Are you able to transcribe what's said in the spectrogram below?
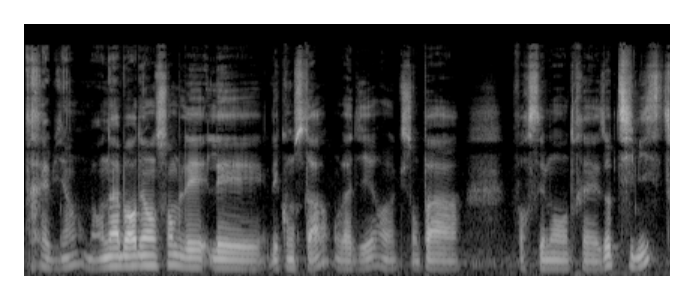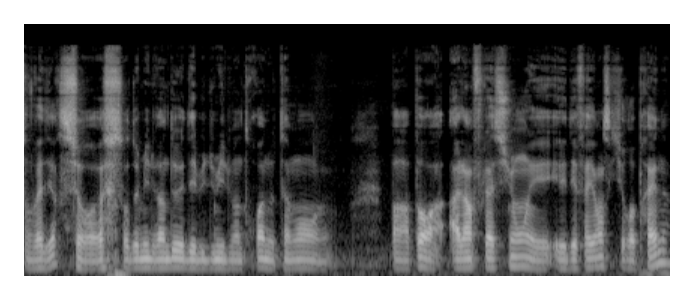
Très bien. Bah, on a abordé ensemble les, constats, on va dire, qui ne sont pas forcément très optimistes, on va dire, sur, sur 2022 et début 2023, notamment par rapport à, l'inflation et, les défaillances qui reprennent.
